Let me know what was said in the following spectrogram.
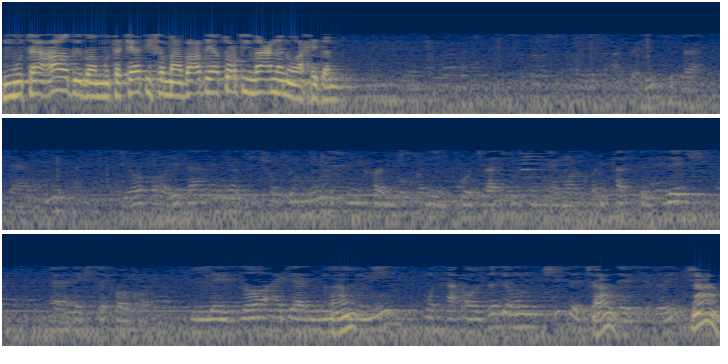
متعاضدة متكاتفة مع بعضها تعطي معنى واحدا. لذا اگر متعاضد اون چیز ابتدایی نعم.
